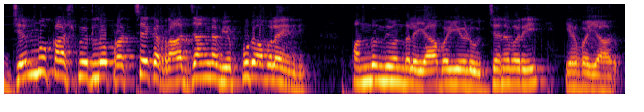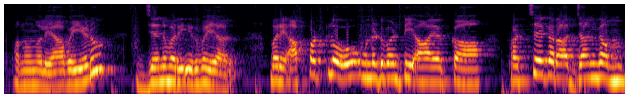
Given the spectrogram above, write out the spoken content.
జమ్మూ కాశ్మీర్లో ప్రత్యేక రాజ్యాంగం ఎప్పుడు అమలైంది? పంతొమ్మిది వందల యాభై ఏడు జనవరి ఇరవై ఆరు. పంతొమ్మిది వందల యాభై ఏడు జనవరి ఇరవై ఆరు. మరి అప్పట్లో ఉన్నటువంటి ఆ యొక్క ప్రత్యేక రాజ్యాంగం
